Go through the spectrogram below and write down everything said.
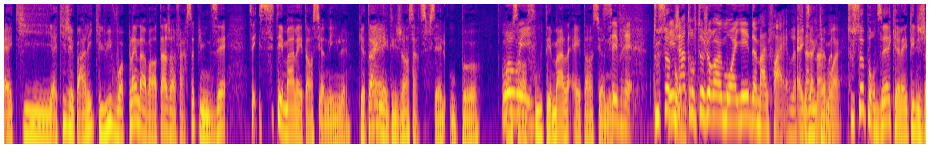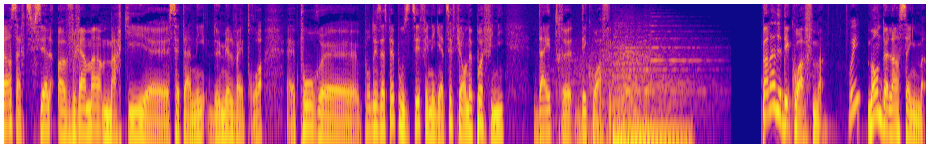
euh, qui, à qui j'ai parlé, qui lui voit plein d'avantages à faire ça. Puis il me disait, tu sais, si t'es mal intentionné, là, que t'aies Ouais. l'intelligence artificielle ou pas, on s'en oui. fout. T'es mal intentionné. C'est vrai. Tout ça Les pour- gens trouvent toujours un moyen de mal faire. Là. Exactement. Ouais. Tout ça pour dire que l'intelligence artificielle a vraiment marqué euh, cette année 2023 euh, pour euh, pour des aspects positifs et négatifs. Puis on n'a pas fini d'être décoiffé. Parlant de décoiffement. Oui. Monde de l'enseignement.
